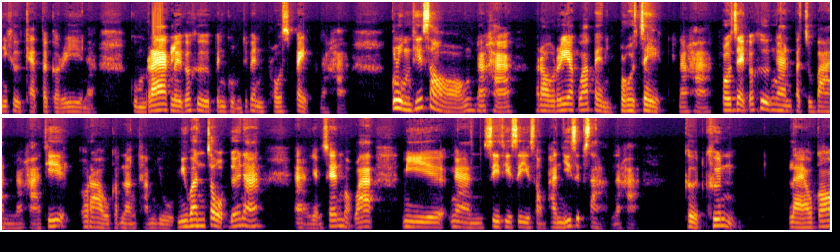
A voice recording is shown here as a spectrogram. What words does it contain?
นี่คือ category นะกลุ่มแรกเลยก็คือเป็นกลุ่มที่เป็น prospect นะคะ กลุ่มที่2นะคะเราเรียกว่าเป็นโปรเจกต์นะคะโปรเจกต์ก็คืองานปัจจุบันนะคะที่เรากำลังทำอยู่มีวันจบด้วยนะอ่าอย่างเช่นบอกว่ามีงาน CTC 2023 นะคะ เกิดขึ้น แล้วก็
